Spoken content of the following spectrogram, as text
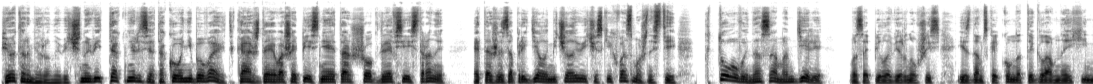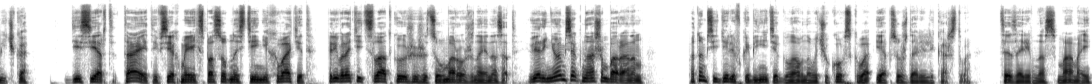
«Петр Миронович, но ведь так нельзя, такого не бывает. Каждая ваша песня — это шок для всей страны. Это же за пределами человеческих возможностей. Кто вы на самом деле?» возопила, вернувшись из дамской комнаты главная химичка. Десерт тает, и всех моих способностей не хватит превратить сладкую жижицу в мороженое назад. Вернемся к нашим баранам. Потом сидели в кабинете главного Чуковского и обсуждали лекарства. Цезаревна с мамой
